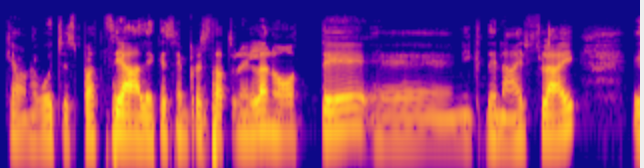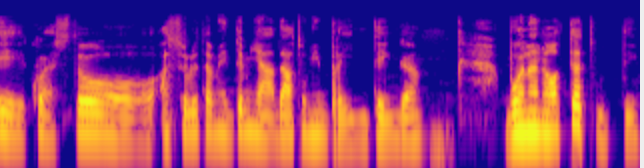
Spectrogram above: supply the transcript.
che ha una voce spaziale che è sempre stato nella notte, eh, Nick the Nightfly, e questo assolutamente mi ha dato un imprinting. Buonanotte a tutti.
